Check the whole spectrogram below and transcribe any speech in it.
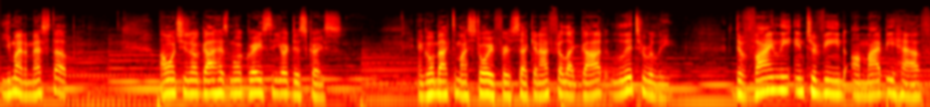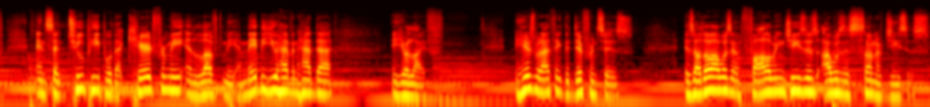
You might have messed up. I want you to know God has more grace than your disgrace. And going back to my story for a second, I feel like God literally, divinely intervened on my behalf and sent two people that cared for me and loved me. And maybe you haven't had that in your life. And here's what I think the difference is is although I wasn't following Jesus, I was a son of Jesus.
